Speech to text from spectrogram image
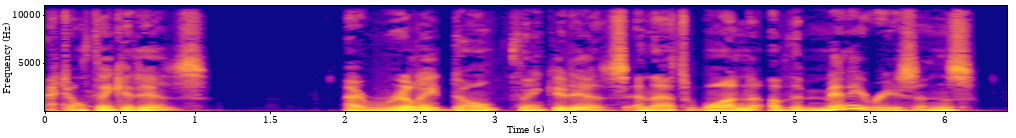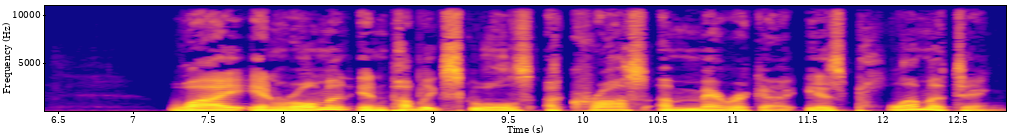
I don't think it is. I really don't think it is. And that's one of the many reasons why enrollment in public schools across America is plummeting.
